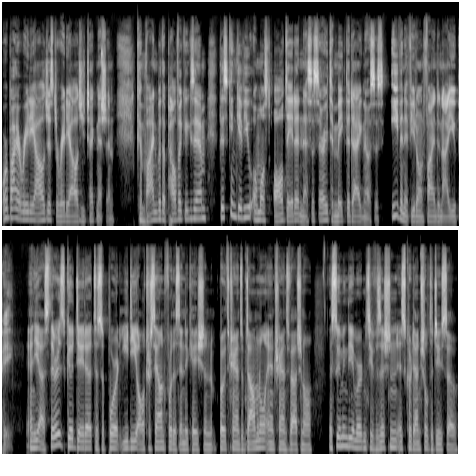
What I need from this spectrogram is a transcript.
or by a radiologist or radiology technician. Combined with a pelvic exam, this can give you almost all data necessary to make the diagnosis, even if you don't find an IUP. And yes, there is good data to support ED ultrasound for this indication, both transabdominal and transvaginal, assuming the emergency physician is credentialed to do so.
